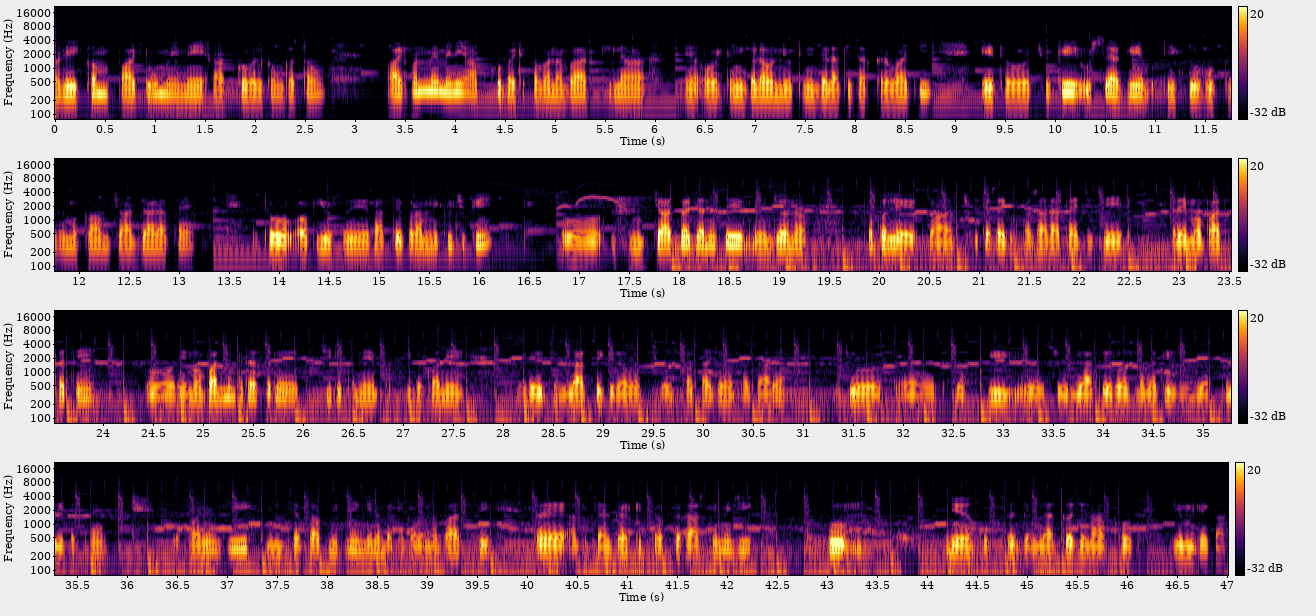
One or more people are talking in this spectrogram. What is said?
असलकम part two में मैं आपको वेलकम करता हूँ। पार्ट वन में मैंने आपको बैठक कबानाबाद किला ओल्ड किला और न्यू गला की सर करवाई थी ये तो चूँकि उससे आगे एक खूबसूरत मकाम चार गाड़ आता है तो अभी उस रास्ते पर हम निकल चुके हैं। तो चार बार जाने से जो है ना, कपल वहाँ छोटा सा एक बाज़ार आता है, जिसे रेमाबाद कहते हैं। तो रेमाबाद में दरअसल कच्ची दुकानें पक्की दुकानें और जंगलात से घिरा हुआ छोटा सा जो बाज़ार है, जो लोग की सहूलियात रोज़मर्रा की ज़रूरियात पूरी करते हैं। तो फाइनल जी, जब आप निकलेंगे ना बैठे पवनाबाद से आगे चारगढ़ की तरफ़ तो रास्ते में जी, आपको खूबसूरत जंगलात का जो ना आपको व्यू मिलेगा।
